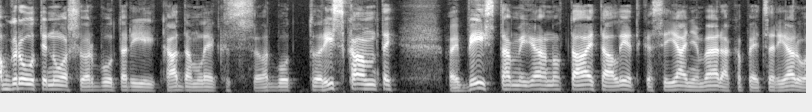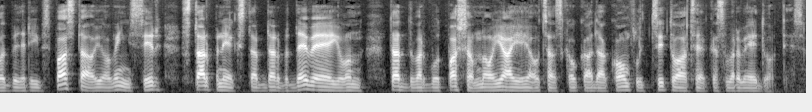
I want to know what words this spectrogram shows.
apgrūtinoši, varbūt arī kādam liekas, varbūt riskanti vai bīstami. Jā, nu, tā ir tā lieta, kas ir jāņem vērā, kāpēc arī arotbiedrības pastāv, jo viņas ir starpnieks starp darba devēju, un tad varbūt pašam nav jāiejaucās kaut kādā konflikta situācijā, kas var veidoties.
